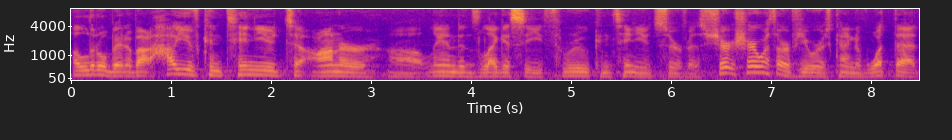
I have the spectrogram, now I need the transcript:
a little bit about how you've continued to honor uh, Landon's legacy through continued service. Share, share with our viewers kind of what that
